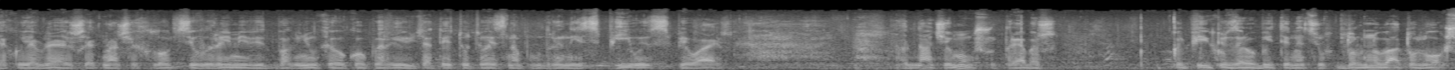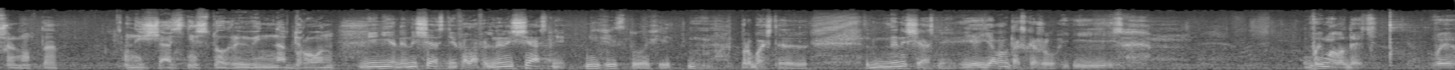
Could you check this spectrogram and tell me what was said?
як уявляєш, як наші хлопці в гримі від багнюки окопи риють, а ти тут весь напудрений співи співаєш. Одначе мушу, треба ж копійку заробити на цю дурнувату локшину та нещасні 100 гривень на дрон. Ні, ні, не нещасні, фалафель, не нещасні. Міфістофіль. Пробачте, не нещасні. Я, я вам так скажу. І... Ви молодець. Ви е,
